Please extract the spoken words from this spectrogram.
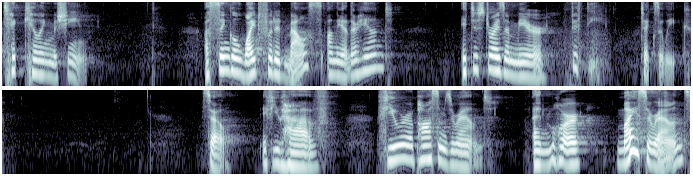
tick killing machine. A single white footed mouse, on the other hand, it destroys a mere 50 ticks a week. So, if you have fewer opossums around and more mice around,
